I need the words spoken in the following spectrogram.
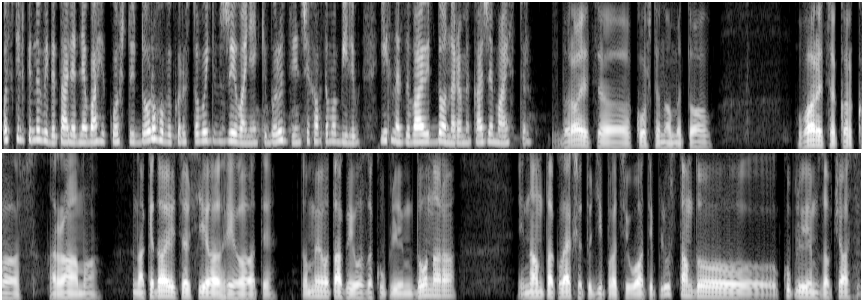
Оскільки нові деталі для баги коштують дорого, використовують вживання, які беруть з інших автомобілів. Їх називають донорами, каже майстер. Збираються кошти на метал, вариться каркас, рама, накидаються всі агрегати. То ми отак його закуплюємо донора, і нам так легше тоді працювати. Плюс там докуплюємо запчасті.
